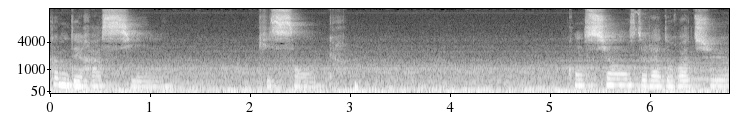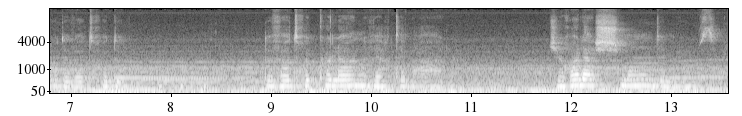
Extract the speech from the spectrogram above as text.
comme des racines qui s'ancrent. Conscience de la droiture de votre dos, de votre colonne vertébrale, du relâchement des muscles.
